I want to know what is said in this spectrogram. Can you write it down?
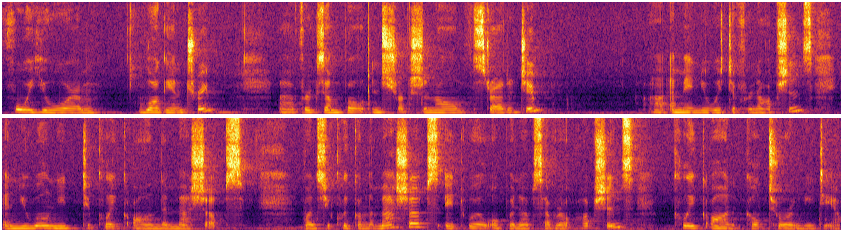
for your blog entry, uh, for example, instructional strategy, uh, a menu with different options, and you will need to click on the mashups. Once you click on the mashups, it will open up several options. Click on Kaltura Media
